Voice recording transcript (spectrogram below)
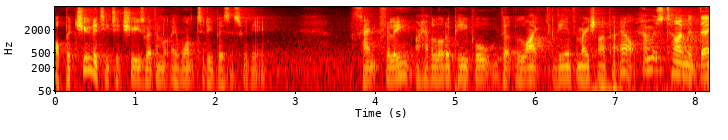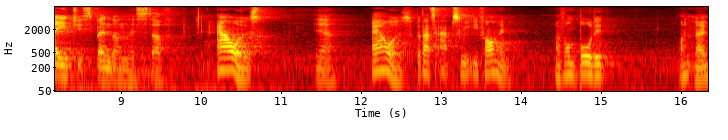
opportunity to choose whether or not they want to do business with you. Thankfully, I have a lot of people that like the information I put out. How much time a day do you spend on this stuff? Hours, Yeah. Hours, but that's absolutely fine. I've onboarded, I don't know,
